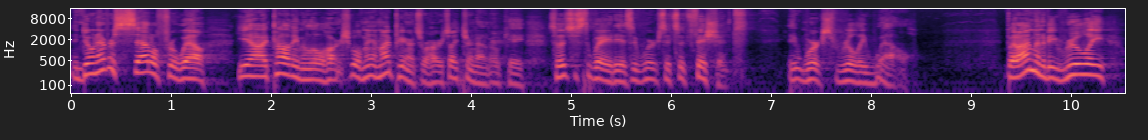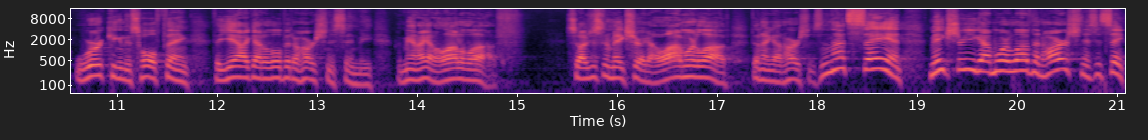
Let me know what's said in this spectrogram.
And don't ever settle for, well, yeah, I probably am a little harsh. Well, man, my parents were harsh. I turned out okay. So it's just the way it is. It works, it's efficient, it works really well. But I'm going to be really working this whole thing that, yeah, I got a little bit of harshness in me, but man, I got a lot of love. So I'm just going to make sure I got a lot more love than I got harshness. And that's saying make sure you got more love than harshness. It's saying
